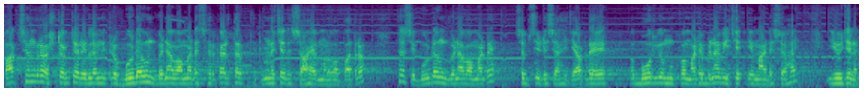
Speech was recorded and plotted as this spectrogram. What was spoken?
પાક સંગ્રહ સ્ટ્રક્ચર એટલે મિત્રો ગોડાઉન બનાવવા માટે સરકાર તરફથી તમને છે તે સહાય મળવા પાત્ર થશે. ગોડાઉન બનાવવા માટે સબસિડી સહાય જે આપણે બોરીઓ મૂકવા માટે બનાવીએ છીએ એ માટે સહાય યોજના.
